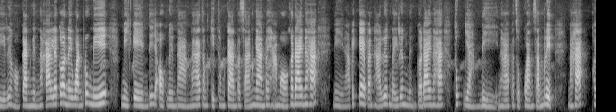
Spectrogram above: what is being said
ดีเรื่องของการเงินนะคะ แล้วก็ในวันพรุ่งนี้มีเกณฑ์ที่จะออกเดินทางนะคะทำกิจทำการประสานงานไปหาหมอก็ได้นะคะ นี่นะไปแก้ปัญหาเรื่องใดเรื่องหนึ่งก็ได้นะคะ ทุกอย่างดีนะคะ ประสบความสำเร็จนะคะ ค่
